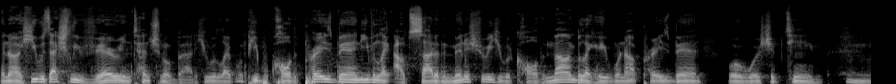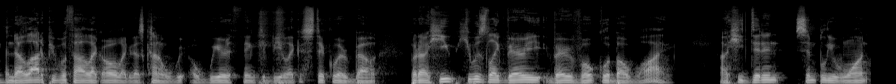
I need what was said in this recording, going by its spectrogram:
And uh, he was actually very intentional about it. He would like when people called the praise band, even like outside of the ministry, he would call them out and be like, "Hey, we're not praise band, we're worship team." Mm. And a lot of people thought like, "Oh, like that's kind of a weird thing to be like a stickler about." But uh, he he was like very very vocal about why. Uh, he didn't simply want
